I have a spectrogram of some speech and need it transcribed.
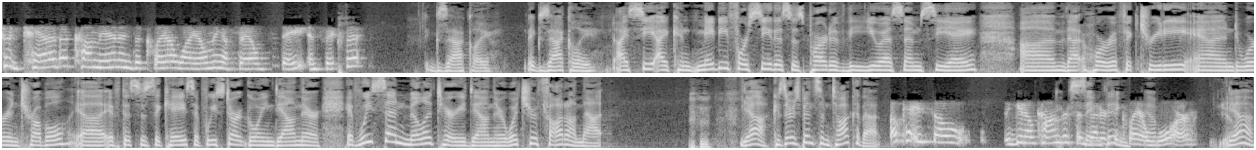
Should Canada come in and declare Wyoming a failed state and fix it? Exactly. Exactly. I see. I can maybe foresee this as part of the USMCA, um, that horrific treaty, and we're in trouble uh, if this is the case. If we start going down there, if we send military down there, what's your thought on that? yeah, because there's been some talk of that. Okay, so you know, Congress had better thing. declare Yep. war. Yeah.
